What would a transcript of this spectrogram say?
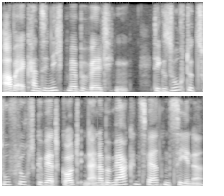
aber er kann sie nicht mehr bewältigen. Die gesuchte Zuflucht gewährt Gott in einer bemerkenswerten Szene.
